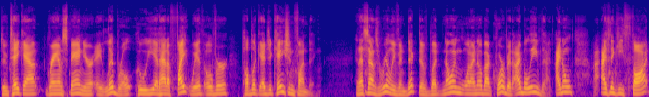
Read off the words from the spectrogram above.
to take out Graham Spanier, a liberal who he had had a fight with over public education funding. And that sounds really vindictive, but knowing what I know about Corbett, I believe that. I don't I think he thought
